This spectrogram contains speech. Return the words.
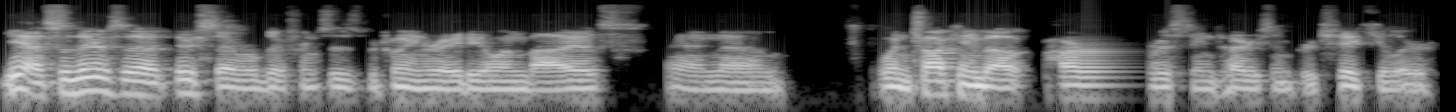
Yeah so there's a there's several differences between radial and bias and um, when talking about harvesting tires in particular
